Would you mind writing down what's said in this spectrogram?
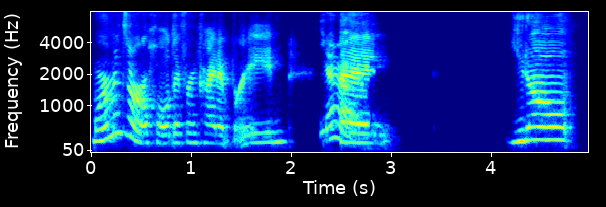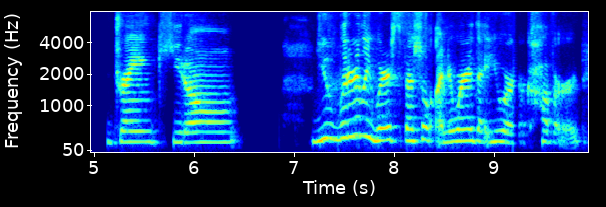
Mormons are a whole different kind of breed. Yeah. and you don't drink, you don't you literally wear special underwear that you are covered.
